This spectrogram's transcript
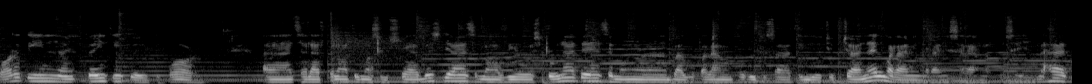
14, 2024. At sa lahat po ng ating mga subscribers dyan, sa mga viewers po natin, sa mga bago pa lang po dito sa ating YouTube channel, maraming maraming salamat po sa inyong lahat.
